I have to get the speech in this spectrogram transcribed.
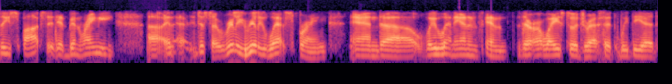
these spots. It had been rainy, uh, just a really, really wet spring, and uh, we went in, and, and there are ways to address it. We did.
